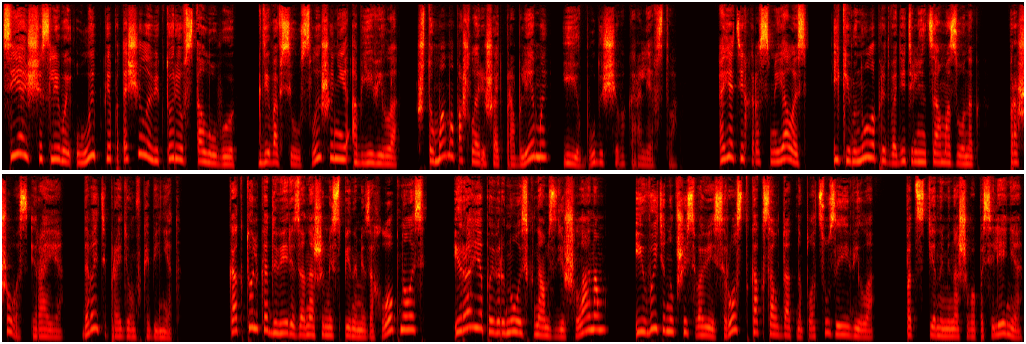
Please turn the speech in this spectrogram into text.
сияя счастливой улыбкой, потащила Викторию в столовую, где во всеуслышание объявила, что мама пошла решать проблемы ее будущего королевства. А я тихо рассмеялась и кивнула предводительнице амазонок. «Прошу вас, Ирая, давайте пройдем в кабинет». Как только дверь за нашими спинами захлопнулась, Ирая повернулась к нам с дишланом и, вытянувшись во весь рост, как солдат на плацу, заявила, «Под стенами нашего поселения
